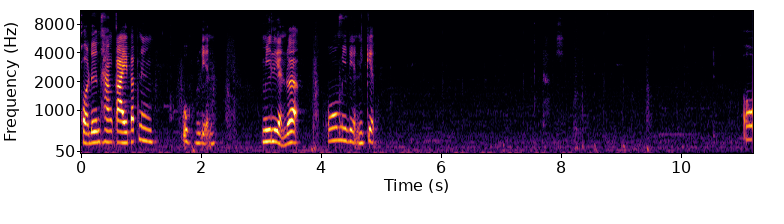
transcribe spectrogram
ขอเดินทางไกลแป๊บหนึ่งอู้เหรียญ มีเหรียญด้วย โอ้ มีเหรียญนี่เก็บ โอ้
